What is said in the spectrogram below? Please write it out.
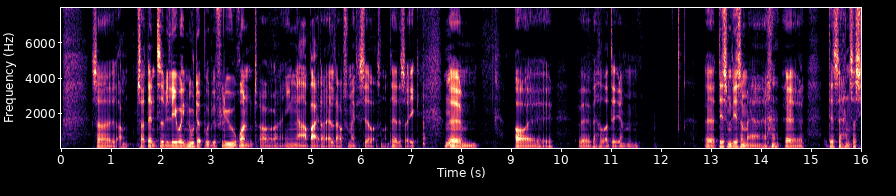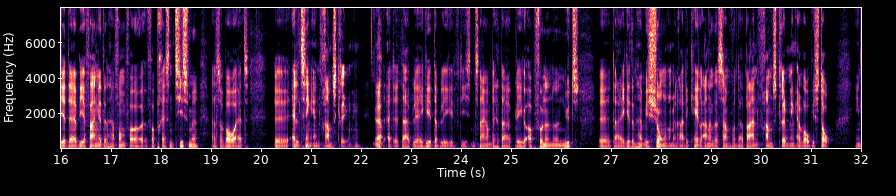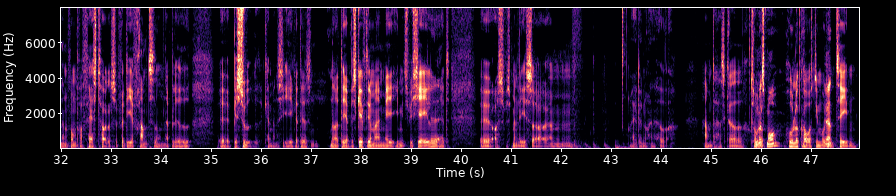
så, om, så den tid, vi lever i nu, der burde vi flyve rundt, og ingen arbejder, alt automatiseret og sådan noget. Det er det så ikke. Mm. Øhm, og øh, hvad hedder det... Um, øh, det som ligesom er, øh, det så han så siger, det er, at vi har fanget den her form for, for præsentisme, altså hvor at øh, alting er en fremskrivning. Ja. At, at, der bliver ikke, der bliver ikke, fordi han snakker om det her, der bliver ikke opfundet noget nyt, øh, der er ikke den her vision om et radikalt anderledes samfund, der er bare en fremskrivning af, hvor vi står. En eller anden form for fastholdelse, fordi fremtiden er blevet øh, besudlet, kan man sige. Ikke? Og det er sådan noget af det, jeg beskæftiger mig med i mit speciale, at øh, også hvis man læser... Øh, hvad er det nu, han hedder? Ham, der har skrevet Thomas More? Holocaust i moderniteten.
